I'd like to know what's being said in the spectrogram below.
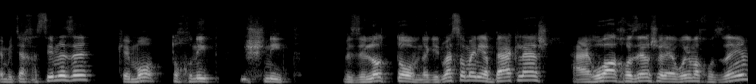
הם מתייחסים לזה כמו תוכנית משנית. וזה לא טוב. נגיד מסומניה Backlash האירוע החוזר של האירועים החוזרים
